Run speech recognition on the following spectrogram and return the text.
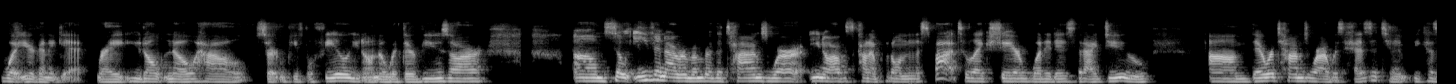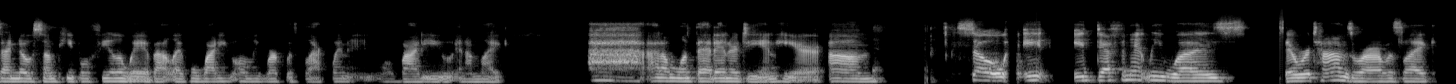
what you're going to get right? You don't know how certain people feel. You don't know what their views are. Um, so even i remember the times where you know i was kind of put on the spot to like share what it is that i do um, there were times where I was hesitant because I know some people feel a way about like, well, why do you only work with Black women? Or why do you? And I'm like, ah, I don't want that energy in here. Um, so it it definitely was. There were times where I was like,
